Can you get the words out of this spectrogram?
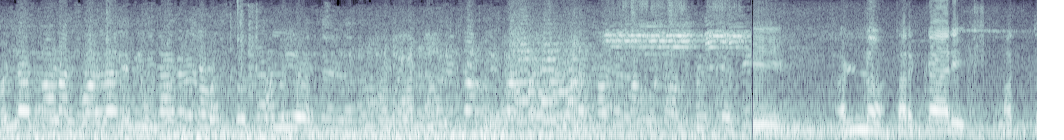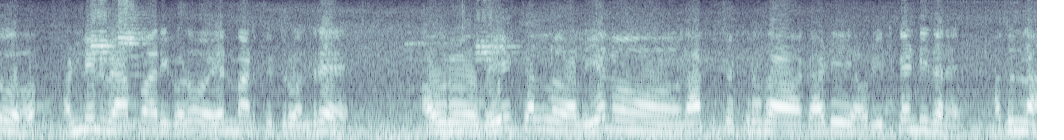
ಒಳ್ಳೇದು ಮಾಡಕ್ಕೆ ನಿಮಗೆ ಹಣ್ಣು, ತರಕಾರಿ ಮತ್ತು ಹಣ್ಣಿನ ವ್ಯಾಪಾರಿಗಳು ಏನು ಮಾಡ್ತಿದ್ರು ಅಂದರೆ ಅವರು ವೆಹಿಕಲ್ ಅಲ್ಲಿ ಏನು ನಾಲ್ಕು ಚಕ್ರದ ಗಾಡಿ ಅವ್ರು ಇಟ್ಕೊಂಡಿದ್ದಾರೆ, ಅದನ್ನು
